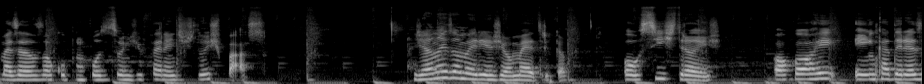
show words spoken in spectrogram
mas elas ocupam posições diferentes no espaço. Já na isomeria geométrica, ou cis-trans ocorre em cadeias,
